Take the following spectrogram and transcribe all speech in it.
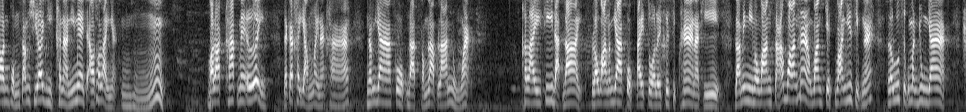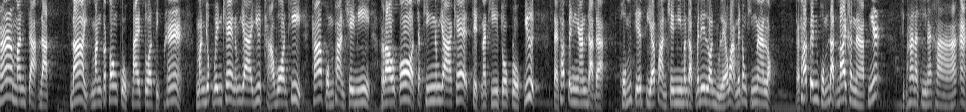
รอนผมซ้ำเชื้อหยิกขนาดนี้แม่จะเอาเท่าไหร่เนี่ยอือหือบารักคักแม่เอ้ยแล้วก็ขยำหน่อยนะคะ น้ำยาโกกดัดสำหรับร้านหนูอะใครที่ดัดได้เราวางน้ำยากกไตตัวเลยคือ 15 นาที เราไม่มีมาวาง 3 วาง 5 วาง 7 วาง 20 นะ เรารู้สึกว่ามันยุ่งยาก ถ้ามันจะดัด ได้มันก็ต้องกกไตตัว 15 มันยกเว้นแค่น้ำยายืดถาวรที่ ถ้าผมผ่านเคมี เราก็จะทิ้งน้ำยาแค่ 7 นาทีตัวโกรกยืด แต่ถ้าเป็นงานดัดอะผมเสียเสียผ่านเคมีมันดัดไม่ได้รอนอยู่แล้วอะไม่ต้องทิ้งนานหรอก แต่ถ้าเป็นผมดัดได้ขนาดเนี้ย15 นาทีนะคะอะ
